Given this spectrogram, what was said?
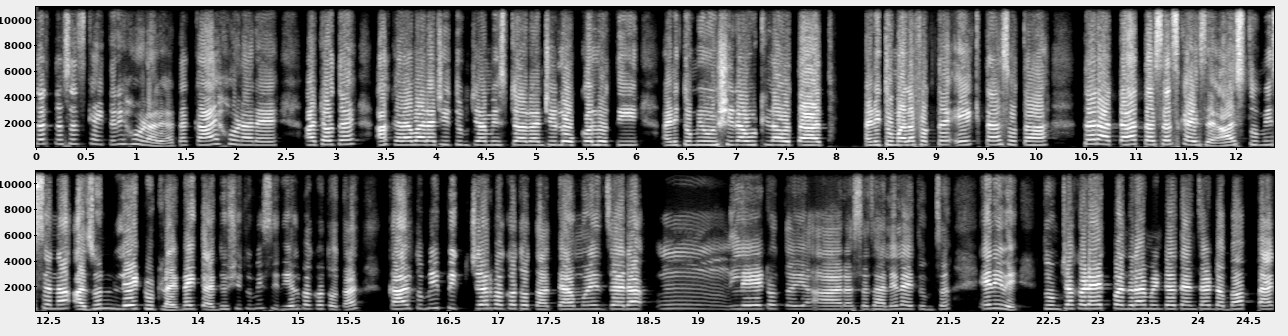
तर तसंच काहीतरी होणार आहे. आता काय होणार आहे? आठवतंय? अकरा बाराची तुमच्या मिस्टरांची लोकल होती आणि तुम्ही उशिरा उठला होतात आणि तुम्हाला फक्त एक तास होता. तर आता तसंच काहीच आहे. आज तुम्ही स ना अजून लेट उठलाय. नाही त्या दिवशी तुम्ही सिरियल बघत होतात. काल तुम्ही पिक्चर बघत होतात. त्यामुळे जरा लेट होतं यार असं झालेलं आहे तुमचं. एनिवे तुमच्याकडे आहेत पंधरा मिनिटं त्यांचा डबा पॅक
